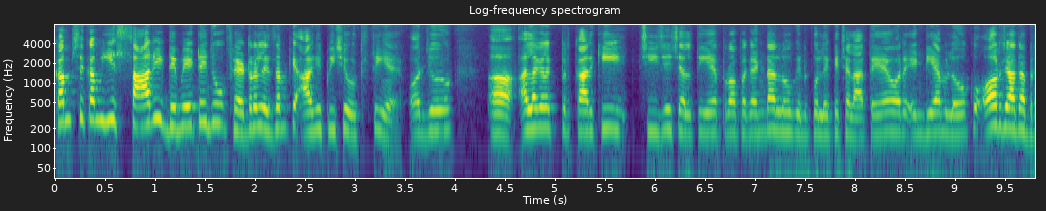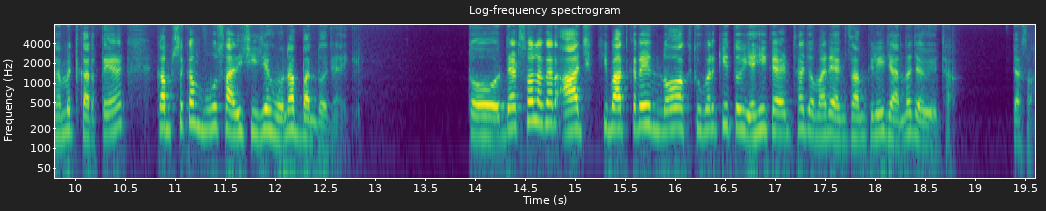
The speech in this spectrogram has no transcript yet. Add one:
कम से कम ये सारी डिबेटें जो फेडरलिज्म के आगे पीछे उठती हैं और जो अलग अलग प्रकार की चीज़ें चलती हैं प्रोपेगेंडा लोग इनको लेके चलाते हैं और इंडिया में लोगों को और ज़्यादा भ्रमित करते हैं, कम से कम वो सारी चीज़ें होना बंद हो जाएगी। तो डेट्स ऑल अगर आज की बात करें, नौ अक्टूबर की तो यही करंट था जो हमारे एग्ज़ाम के लिए जानना ज़रूरी था। डेट्स ऑल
